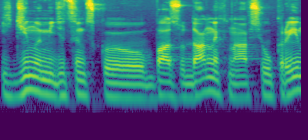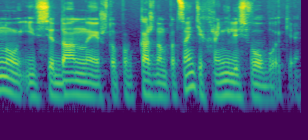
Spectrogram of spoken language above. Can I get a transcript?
единую медицинскую базу данных на всю Украину, и все данные, чтобы о каждом пациенте хранились в облаке.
